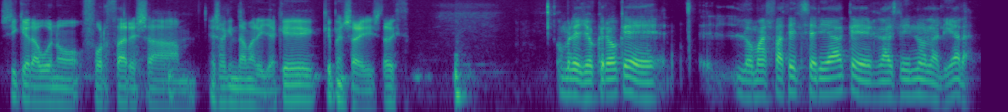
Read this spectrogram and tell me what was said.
sí que era bueno forzar esa, esa quinta amarilla. ¿Qué, qué pensáis, David? Hombre, yo creo que lo más fácil sería que Gasly no la liara.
